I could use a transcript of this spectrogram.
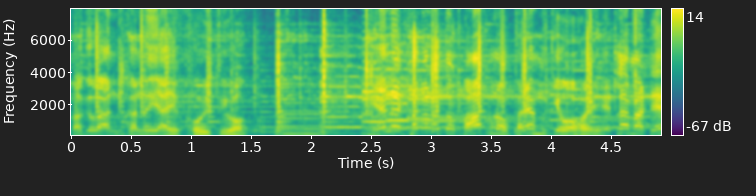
ભગવાન કનૈયાએ ખોઈતી હો. એને ખબર હતો બાપનો પ્રેમ કેવો હોય એટલા માટે.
